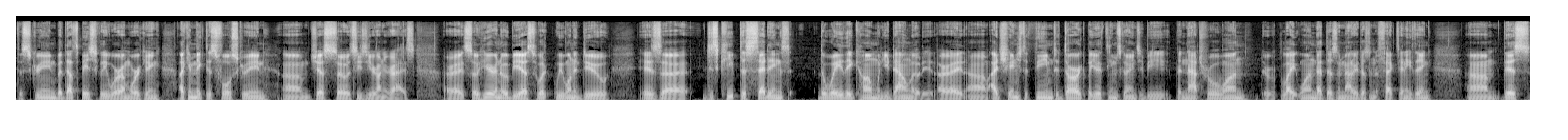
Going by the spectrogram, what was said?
the screen, but that's basically where I'm working. I can make this full screen um, just so it's easier on your eyes. All right, so here in OBS, what we want to do is uh, just keep the settings the way they come when you download it. All right. Um, I changed the theme to dark, but your theme's going to be the natural one, the light one. That doesn't matter. It doesn't affect anything. Um, this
